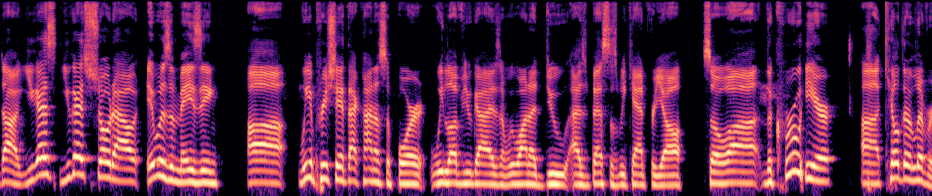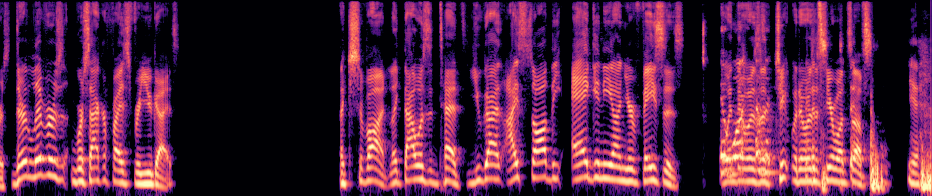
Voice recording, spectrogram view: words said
Dog, you guys you guys showed out. It was amazing. Uh we appreciate that kind of support. We love you guys and we want to do as best as we can for y'all. So uh the crew here uh killed their livers. Their livers were sacrificed for you guys. Like Siobhan, like that was intense. You guys, I saw the agony on your faces It when there was a when there was a tier one sub. Yeah.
